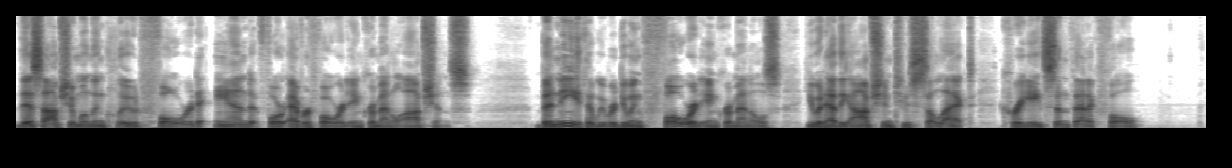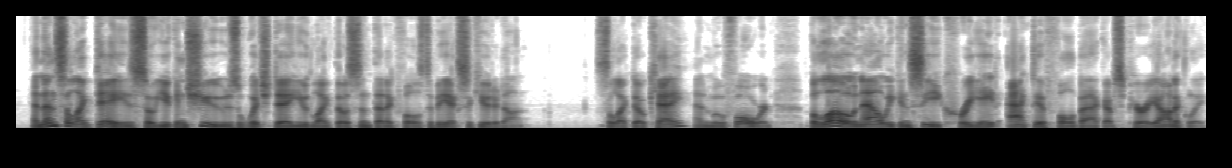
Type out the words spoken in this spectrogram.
This option will include forward and forever forward incremental options. Beneath, if we were doing forward incrementals, you would have the option to select Create Synthetic Full, and then select Days so you can choose which day you'd like those synthetic fulls to be executed on. Select OK and move forward. Below, now we can see Create Active Full Backups periodically.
